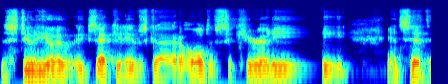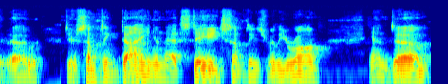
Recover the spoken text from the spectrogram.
The studio executives got a hold of security and said, uh, There's something dying in that stage, something's really wrong. And um,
